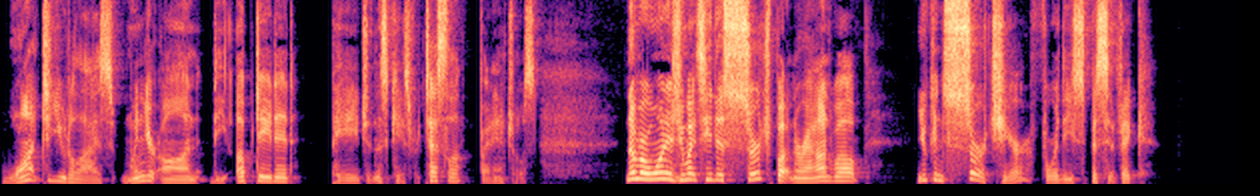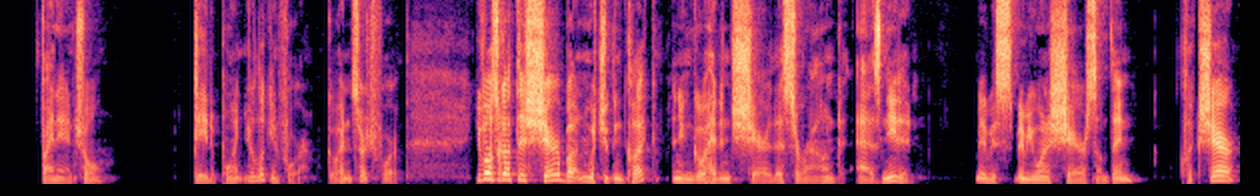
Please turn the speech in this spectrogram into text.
want to utilize when you're on the updated page, in this case for Tesla financials. Number one is you might see this search button around. Well, you can search here for the specific financial data point you're looking for. Go ahead and search for it. You've also got this share button, which you can click and you can go ahead and share this around as needed. Maybe, maybe you want to share something, click share,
